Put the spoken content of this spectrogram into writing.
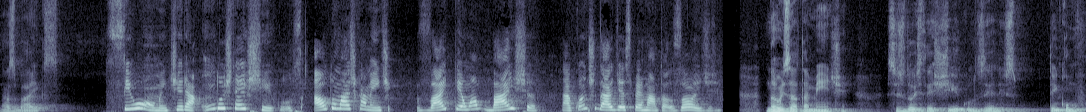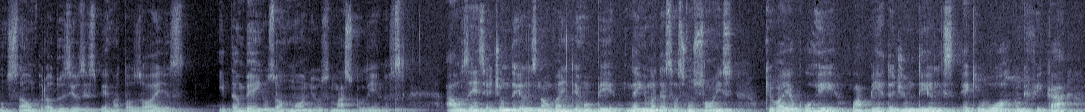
nas bikes. Se o homem tirar um dos testículos, automaticamente vai ter uma baixa na quantidade de espermatozoide? Não exatamente. Esses dois testículos, eles têm como função produzir os espermatozoides e também os hormônios masculinos. A ausência de um deles não vai interromper nenhuma dessas funções. O que vai ocorrer com a perda de um deles é que o órgão que ficar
